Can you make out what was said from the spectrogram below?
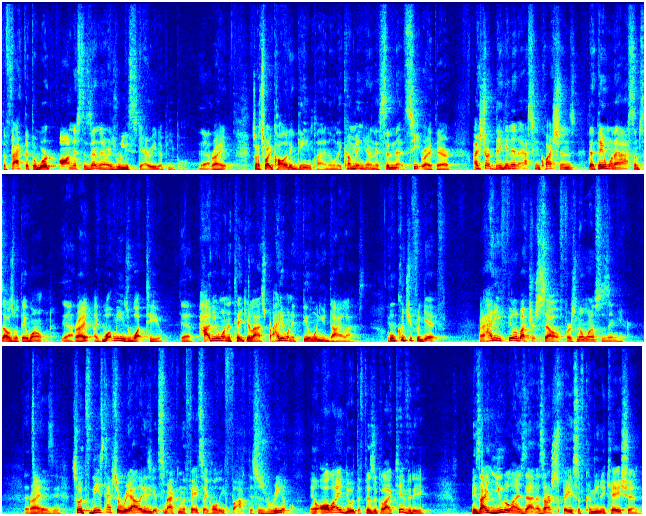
The fact that the word honest is in there is really scary to people. Yeah. Right? So that's why I call it a game plan. And when they come in here and they sit in that seat right there, I start digging in, asking questions that they want to ask themselves what they won't. Yeah. Right? Like what means what to you? Yeah. How do you want to take your last breath? How do you want to feel when you die last? Who could you forgive? Right? How do you feel about yourself first? no one else is in here? That's right? crazy. So it's these types of realities get smacked in the face like, holy fuck, this is real. And all I do with the physical activity is I utilize that as our space of communication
